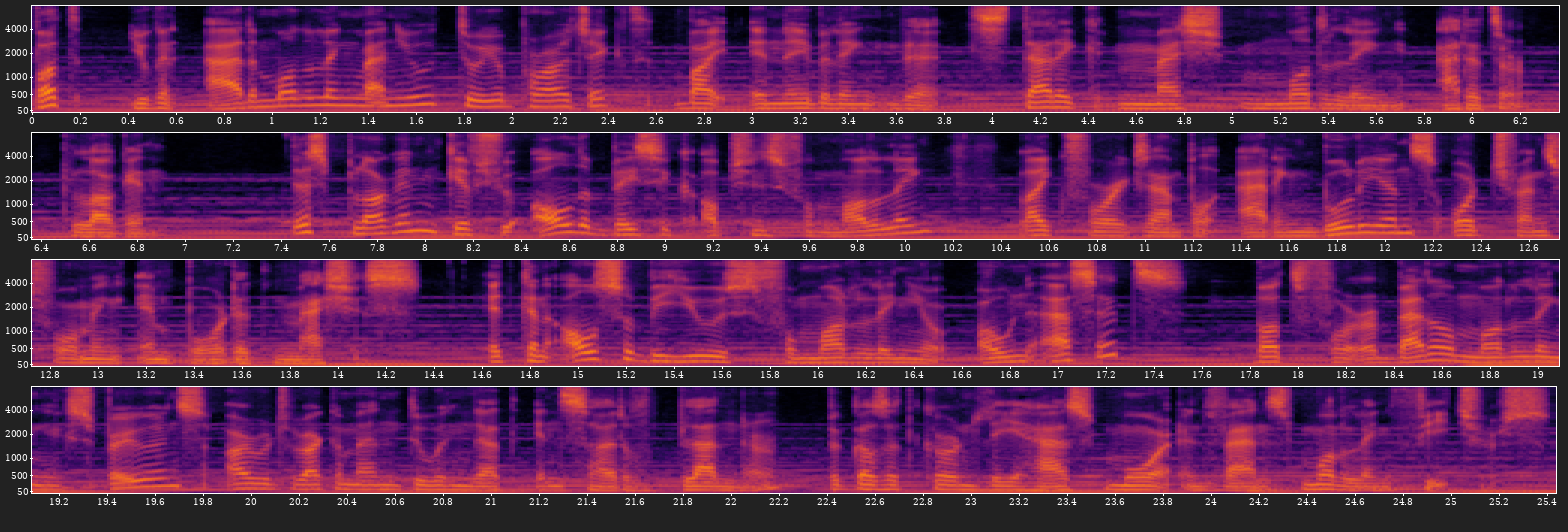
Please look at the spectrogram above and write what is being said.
But you can add a modeling menu to your project by enabling the Static Mesh Modeling Editor plugin. This plugin gives you all the basic options for modeling, like for example adding booleans or transforming imported meshes. It can also be used for modeling your own assets, but for a better modeling experience I would recommend doing that inside of Blender, because it currently has more advanced modeling features.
